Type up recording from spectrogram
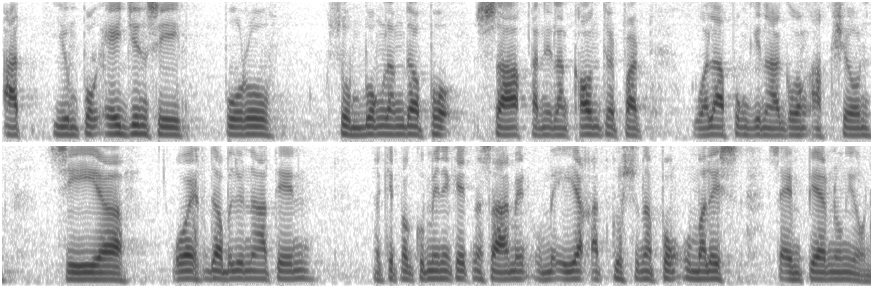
at yung pong agency puro sumbong lang daw po sa kanilang counterpart. Wala pong ginagawang aksyon. Si uh, OFW natin nakipag-communicate na sa amin, umiiyak at gusto na pong umalis sa impyernong yon.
